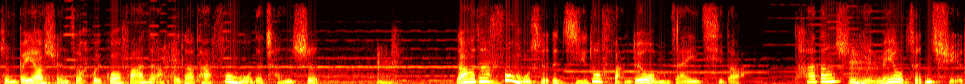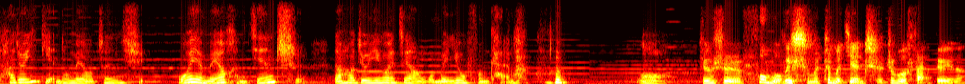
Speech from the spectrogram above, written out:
准备要选择回国发展，回到他父母的城市。嗯，然后他父母是极度反对我们在一起的，他当时也没有争取，他就一点都没有争取，我也没有很坚持，然后就因为这样，我们又分开了。哦，就是父母为什么这么坚持，这么反对呢？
